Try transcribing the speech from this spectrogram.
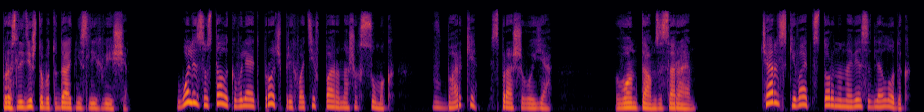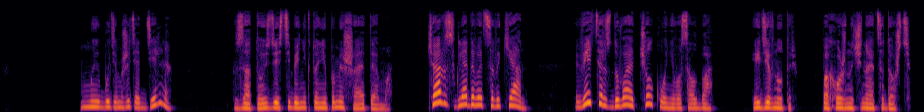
«Проследи, чтобы туда отнесли их вещи». Уоллес устало ковыляет прочь, прихватив пару наших сумок. «В барке?» — спрашиваю я. «Вон там, за сараем». Чарльз кивает в сторону навеса для лодок. «Мы будем жить отдельно?» «Зато здесь тебе никто не помешает, Эмма». Чарльз вглядывается в океан. Ветер сдувает челку у него со лба. «Иди внутрь. Похоже, начинается дождь».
